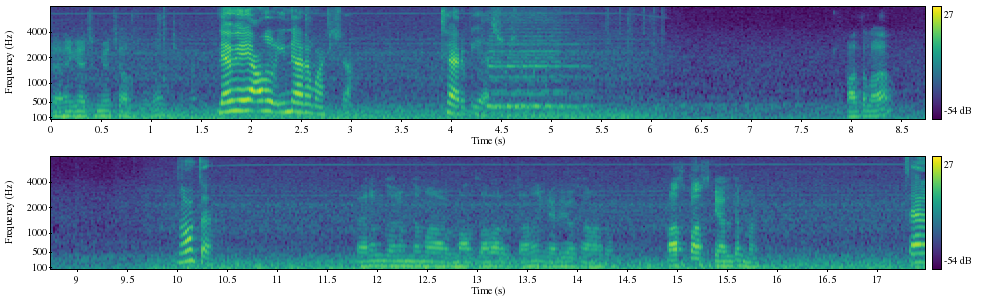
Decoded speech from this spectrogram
Seni geçmeye çalışıyor mi? Levyeyi alır inerim aşağı. Terbiyesiz. Hadi la. Ne oldu? Benim de önümde mavi mazda var bir tane geliyor sana da. Bas bas geldin mi? Sen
